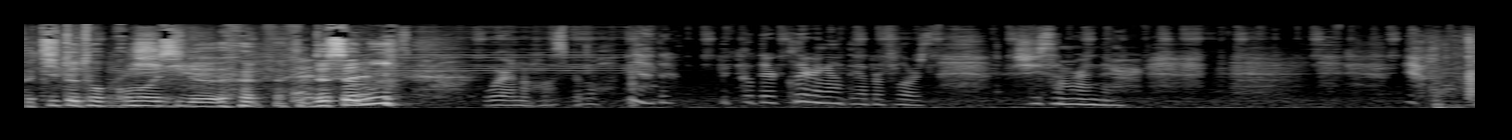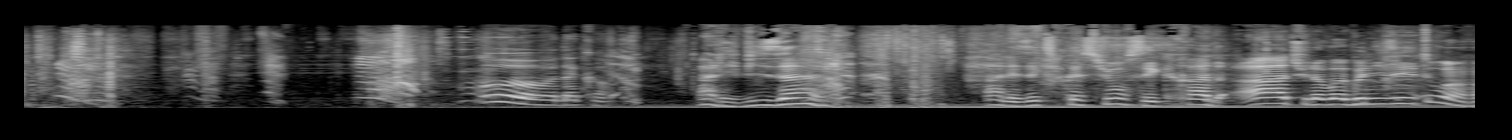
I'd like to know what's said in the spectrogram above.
Petite auto-promo aussi de, de Sony. Oh, d'accord. Ah, les visages Ah, les expressions, c'est crade. Ah, tu la vois agoniser et tout. hein.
